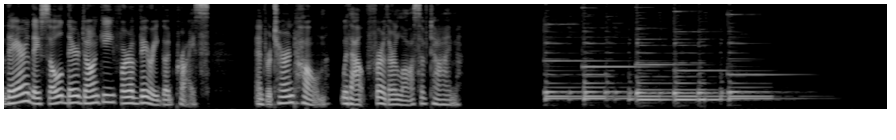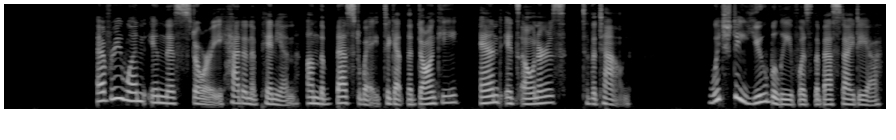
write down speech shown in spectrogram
There they sold their donkey for a very good price and returned home without further loss of time. Everyone in this story had an opinion on the best way to get the donkey and its owners to the town. Which do you believe was the best idea?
